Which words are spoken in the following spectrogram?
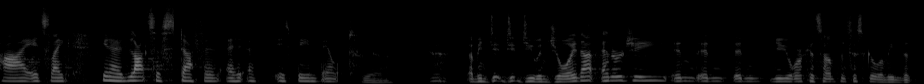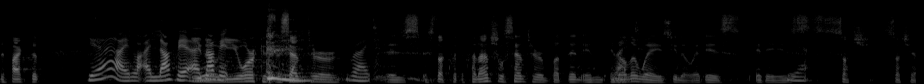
high. It's like you know, lots of stuff of, of, is being built. Yeah. I mean, do, do, do you enjoy that energy in, in, in New York and San Francisco? I mean, the, the fact that Yeah, I, I love it. I you know, love New it. York is the center. Right. Is it's not quite the financial center, but in, in, in Right. other ways, you know, it is it is Yeah. such such a,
